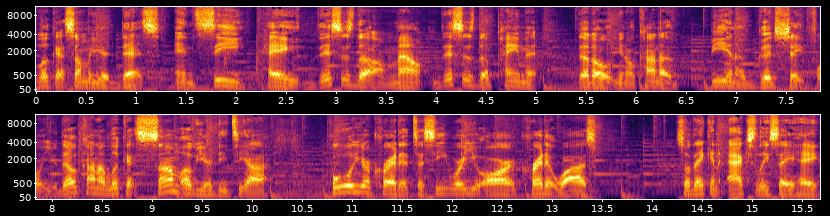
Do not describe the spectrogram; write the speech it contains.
look at some of your debts, and see, hey, this is the amount, this is the payment that'll you know kind of be in a good shape for you. They'll kind of look at some of your DTI, pull your credit to see where you are credit wise, so they can actually say, hey,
